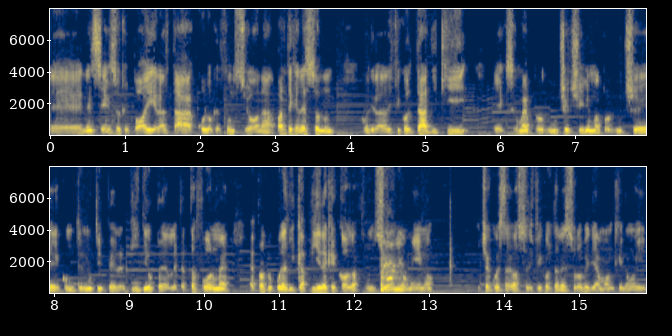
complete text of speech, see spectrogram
eh, nel senso che poi in realtà quello che funziona, a parte che adesso non, dire, la difficoltà di chi eh, secondo me produce cinema, produce contenuti per video per le piattaforme, è proprio quella di capire che cosa funzioni o meno. C'è questa grossa difficoltà, adesso lo vediamo anche noi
